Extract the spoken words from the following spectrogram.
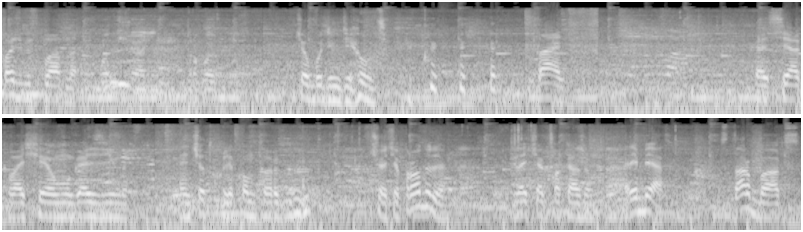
Хочешь бесплатно? Вот еще один другой вкус. Что будем делать? Тань. Косяк вообще у магазина. Они что-то хлебом торгуют. Что, тебе продали? Чек покажем. Ребят, Starbucks.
